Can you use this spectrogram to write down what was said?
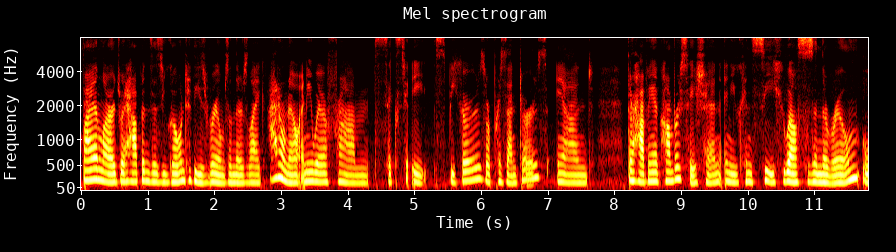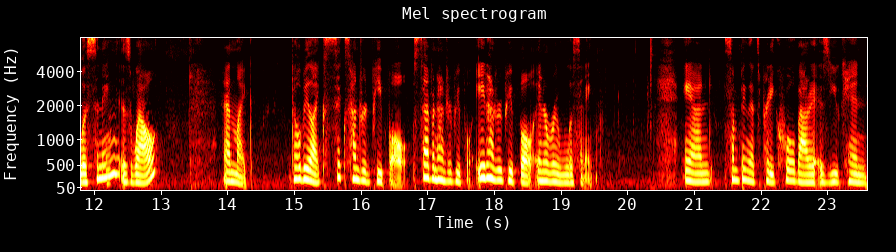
by and large, what happens is you go into these rooms and there's like, I don't know, anywhere from six to eight speakers or presenters, and they're having a conversation, and you can see who else is in the room listening as well. And like, there'll be like 600 people, 700 people, 800 people in a room listening. And something that's pretty cool about it is you can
